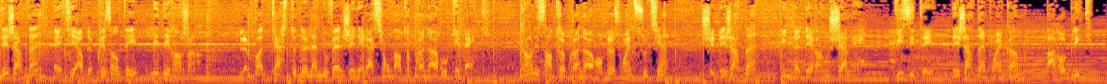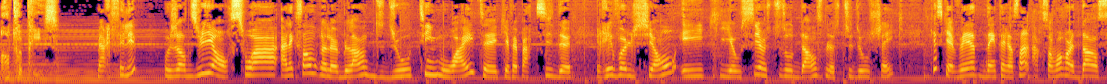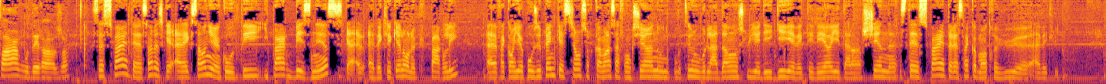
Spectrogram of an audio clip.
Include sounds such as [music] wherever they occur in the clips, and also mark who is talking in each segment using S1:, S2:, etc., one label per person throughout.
S1: Desjardins est fier de présenter Les Dérangeants, le podcast de la nouvelle génération d'entrepreneurs au Québec. Quand les entrepreneurs ont besoin de soutien, chez Desjardins, ils ne dérangent jamais. Visitez desjardins.com par oblique entreprise.
S2: Marc-Philippe, aujourd'hui, on reçoit Alexandre Leblanc du duo Team White, euh, qui fait partie de Révolution et qui a aussi un studio de danse, le Studio Shake. Qu'est-ce qu'il y avait d'intéressant à recevoir un danseur au dérangeant?
S3: C'est super intéressant parce qu'Alexandre, il y a un côté hyper business avec lequel on a pu parler. Euh, fait qu'on lui a posé plein de questions sur comment ça fonctionne au, au niveau de la danse. Lui, il y a des gigs avec TVA, il est allé en Chine. C'était super intéressant comme entrevue euh, avec lui.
